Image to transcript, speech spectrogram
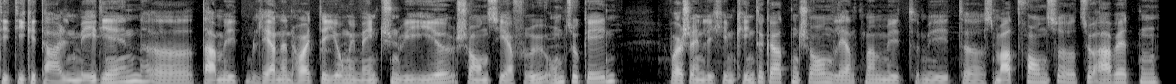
die digitalen Medien. Äh, damit lernen heute junge Menschen wie ihr schon sehr früh umzugehen. Wahrscheinlich im Kindergarten schon lernt man mit, mit äh, Smartphones äh, zu arbeiten,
